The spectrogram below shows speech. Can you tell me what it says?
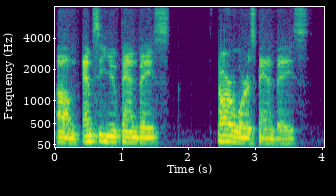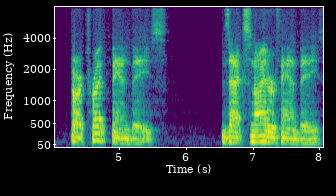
Um, MCU fan base, Star Wars fan base, Star Trek fan base, Zack Snyder fan base,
